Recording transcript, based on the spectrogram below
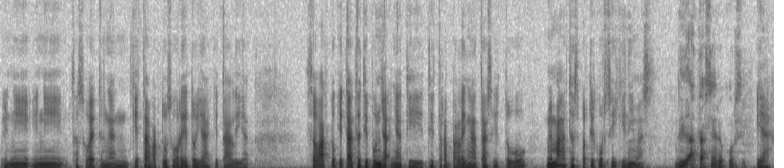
Ini ini sesuai dengan kita waktu sore itu ya kita lihat. Sewaktu kita ada di puncaknya di di paling atas itu memang ada seperti kursi gini Mas. Di atasnya ada kursi. Ya,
